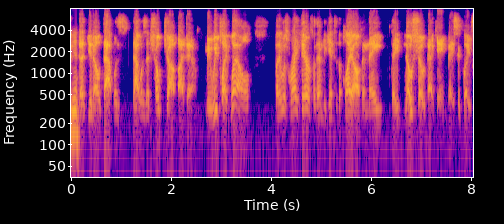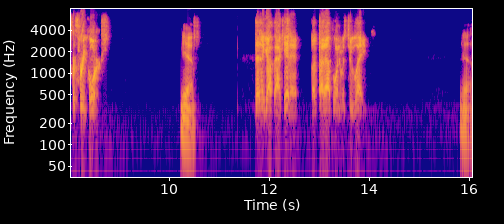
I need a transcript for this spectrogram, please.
yeah. that you know that was that was a choke job by them. I mean, we played well, but it was right there for them to get to the playoff, and they they no showed that game basically for three quarters. Yeah. Then they got back in it, but by that point it was too late. Yeah.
